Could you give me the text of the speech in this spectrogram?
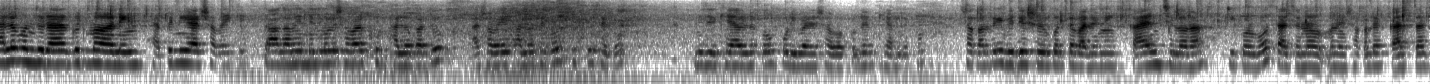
হ্যালো বন্ধুরা, good morning, happy new year সবাইকে। তো আগামী দিনগুলো সবার খুব ভালো কাটুক, আর সবাই ভালো থেকো, সুস্থ থেকো। নিজের খেয়াল রেখো, পরিবারের সকলের খেয়াল রেখো। সকাল থেকে ভিডিও শুরু করতে পারিনি কারেন্ট ছিল না, কি করব? তার জন্য মানে সকালের কাজ টাজ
